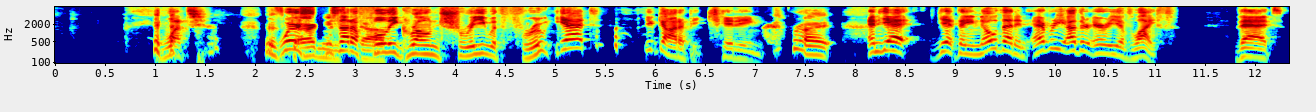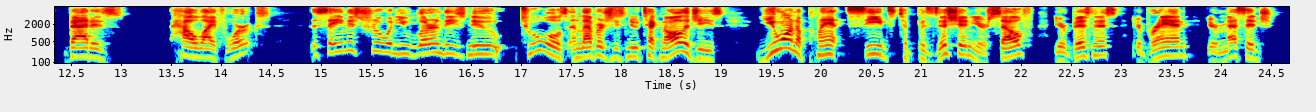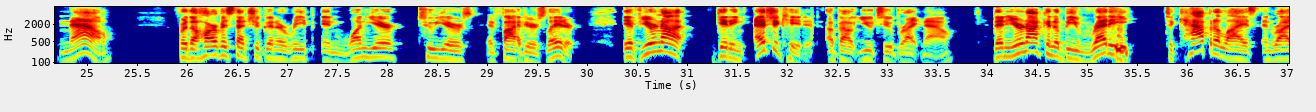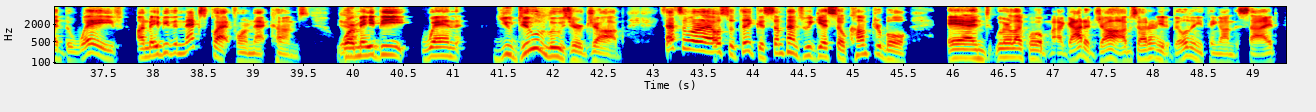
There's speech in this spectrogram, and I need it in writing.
what? Where's there's not a stuff. fully grown tree with fruit yet? You gotta be kidding. right. And yet, yet they know that in every other area of life, that that is how life works. The same is true when you learn these new tools and leverage these new technologies. You want to plant seeds to position yourself, your business, your brand, your message now for the harvest that you're going to reap in one year, two years, and five years later. If you're not getting educated about YouTube right now, then you're not going to be ready to capitalize and ride the wave on maybe the next platform that comes, Yeah. or maybe when you do lose your job. That's what I also think is sometimes we get so comfortable and we're like, well, I got a job, so I don't need to build anything on the side.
